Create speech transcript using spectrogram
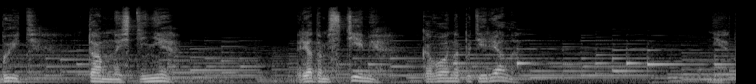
Быть там, на стене, рядом с теми, кого она потеряла? Нет,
